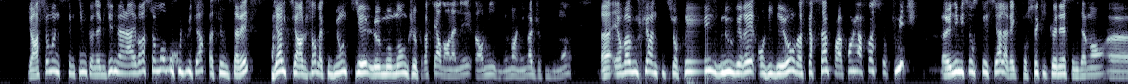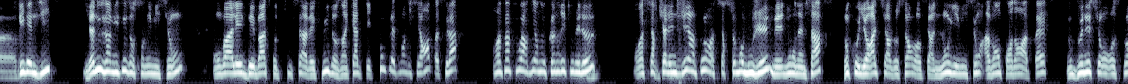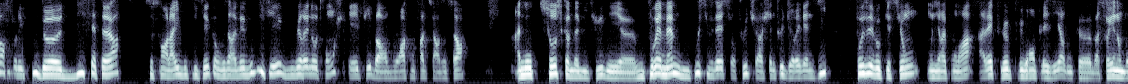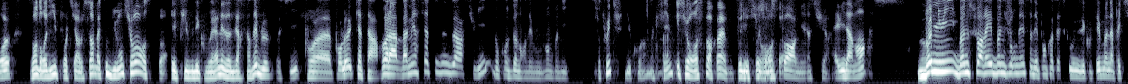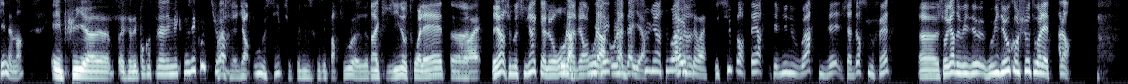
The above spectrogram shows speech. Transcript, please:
Il y aura sûrement une system team comme d'habitude, mais elle arrivera sûrement beaucoup plus tard parce que vous savez, il y a le tirage au sort de la Coupe du Monde qui est le moment que je préfère dans l'année, hormis évidemment les matchs de Coupe du Monde. Euh, et on va vous faire une petite surprise. Vous nous verrez en vidéo. On va faire ça pour la première fois sur Twitch, euh, une émission spéciale avec, pour ceux qui connaissent évidemment, euh, Rivenzi. Il va nous inviter dans son émission. On va aller débattre de tout ça avec lui dans un cadre qui est complètement différent parce que là, on va pas pouvoir dire nos conneries tous les deux. On va se faire challenger un peu, on va se faire sûrement bouger, mais nous on aime ça. Donc il y aura le tirage au sort, on va vous faire une longue émission avant, pendant, après. Donc venez sur Eurosport sur les coups de 17 heures. Ce sera en live, vous cliquez. Quand vous arrivez, vous cliquez, vous verrez nos tronches. Et puis bah, on vous racontera le tirage au sort à notre sauce comme d'habitude. Et euh, vous pourrez même, du coup, si vous allez sur Twitch, sur la chaîne Twitch de Revenzi, poser vos questions. On y répondra avec le plus grand plaisir. Donc euh, bah, soyez nombreux vendredi pour le tirage au sort de la Coupe du Monde sur Eurosport. Et puis vous découvrirez les adversaires des Bleus aussi pour, euh, pour le Qatar. Voilà, bah, merci à tous de nous avoir suivis. Donc on se donne rendez-vous vendredi sur Twitch, du coup, hein, Maxime. Et sur Eurosport quand même. Et sur trouver Eurosport, bien sûr, évidemment. Bonne nuit, bonne soirée, bonne journée, ça dépend quand est-ce que vous nous écoutez, bon appétit même. hein. Et puis, euh, ça dépend quand les mecs nous écoutent, tu Ouais, vois. j'allais dire où aussi, parce que vous pouvez nous écouter partout, euh, dans la cuisine, aux toilettes. euh. Ouais. D'ailleurs, je me souviens qu'à l'Euro, on avait rencontré, souviens-toi, Ah oui, de supporters qui étaient venus nous voir, qui disaient J'adore ce que vous faites. Je regarde vos vidéos, vos vidéos quand je suis aux toilettes. Alors,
